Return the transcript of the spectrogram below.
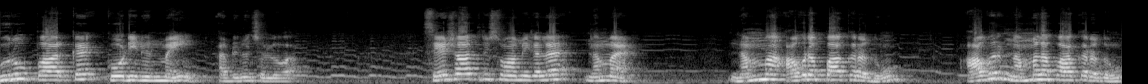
குரு பார்க்க கோடி நன்மை அப்படின்னு சொல்லுவார் சேஷாத்ரி சுவாமிகளை நம்ம நம்ம அவரை பார்க்கறதும் அவர் நம்மளை பார்க்கறதும்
